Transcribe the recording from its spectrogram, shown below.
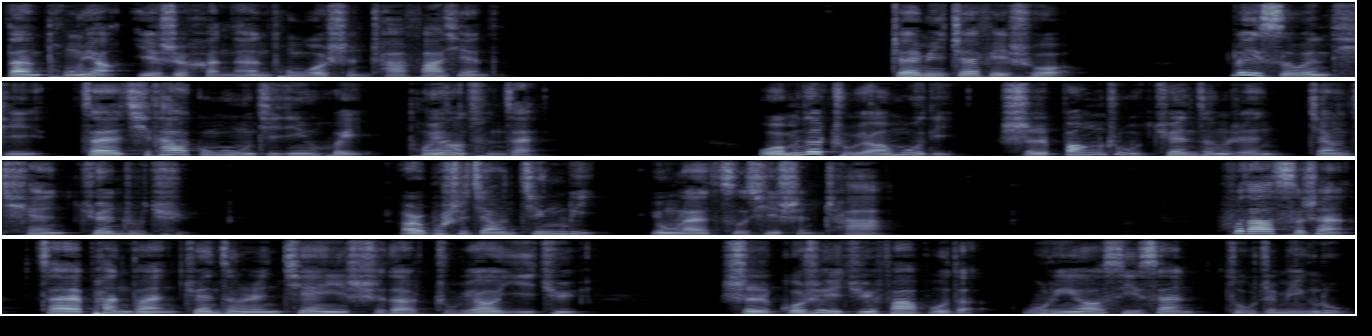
但同样也是很难通过审查发现的。Jamie Jeffy 说：“类似问题在其他公共基金会同样存在。我们的主要目的是帮助捐赠人将钱捐出去，而不是将精力用来仔细审查。”富达慈善在判断捐赠人建议时的主要依据是国税局发布的 501c3 组织名录。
